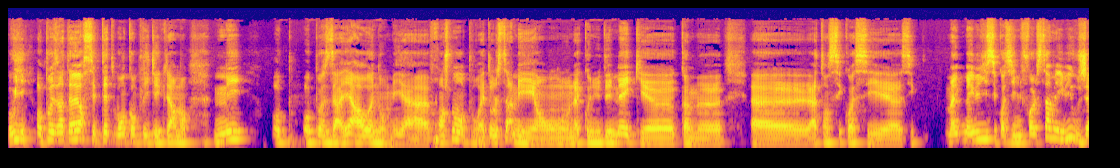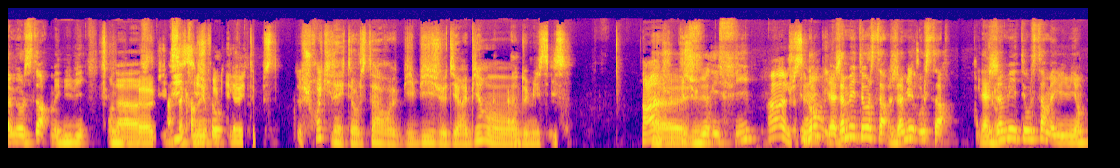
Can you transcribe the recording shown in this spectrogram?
oui, au poste intérieur, c'est peut-être moins compliqué, clairement. Mais au, au poste derrière, ah ouais, non, mais euh, franchement, pour être All-Star, mais on, on a connu des mecs euh, comme. euh, euh, attends, c'est quoi C'est. Mike, Bibby, c'est quoi C'est une fois All-Star, Mike Bibby, ou jamais All-Star, Mike Bibby On a. Bibi, si, je crois qu'il a été, été All-Star, Bibi, je dirais bien en Ah. 2006. Ah, je Euh, plus je sûr. vérifie. Ah, je sais Non, il a jamais été All-Star. Jamais 2007. All-Star. Il a jamais été All-Star, hein.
